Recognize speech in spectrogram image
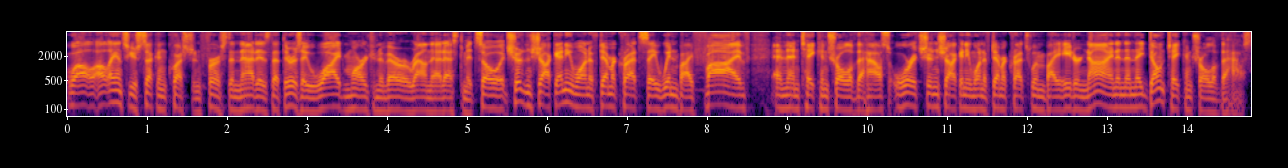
Well, I'll answer your second question first, and that is that there is a wide margin of error around that estimate. So it shouldn't shock anyone if Democrats say win by five and then take control of the House, or it shouldn't shock anyone if Democrats win by eight or nine and then they don't take control of the House.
